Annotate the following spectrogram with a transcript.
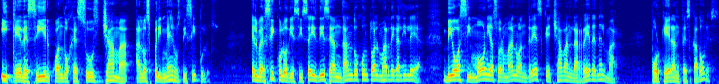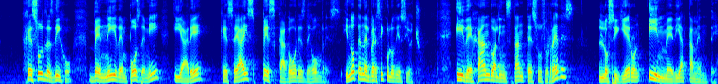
¿Y qué decir cuando Jesús llama a los primeros discípulos? El versículo 16 dice, andando junto al mar de Galilea, vio a Simón y a su hermano Andrés que echaban la red en el mar porque eran pescadores. Jesús les dijo, venid en pos de mí y haré que seáis pescadores de hombres. Y noten el versículo 18. Y dejando al instante sus redes, lo siguieron inmediatamente.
